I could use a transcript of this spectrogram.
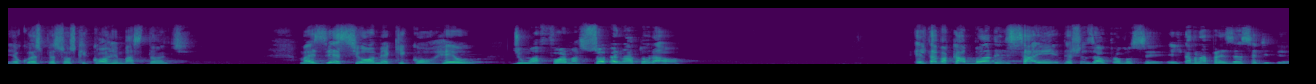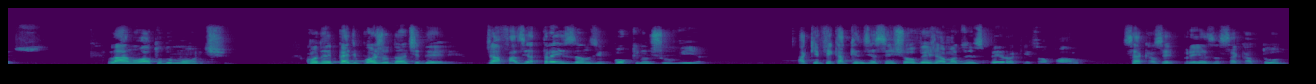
Eu conheço pessoas que correm bastante, mas esse homem aqui correu de uma forma sobrenatural. Ele estava acabando de sair, deixa eu dizer algo para você. Ele estava na presença de Deus, lá no alto do monte. Quando ele pede para o ajudante dele, já fazia três anos e pouco que não chovia. Aqui fica 15 dias sem chover, já é um desespero aqui em São Paulo. Seca as represas, seca tudo.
